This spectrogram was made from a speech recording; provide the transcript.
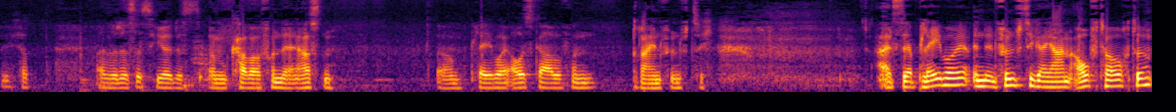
ich habe, also das ist hier das ähm, Cover von der ersten ähm, Playboy-Ausgabe von 53. Als der Playboy in den 50er Jahren auftauchte,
